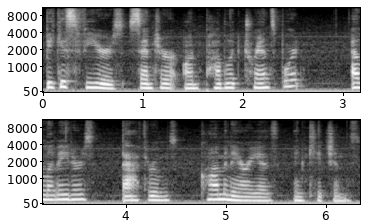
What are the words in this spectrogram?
biggest fears center on public transport, elevators, bathrooms, common areas, and kitchens.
